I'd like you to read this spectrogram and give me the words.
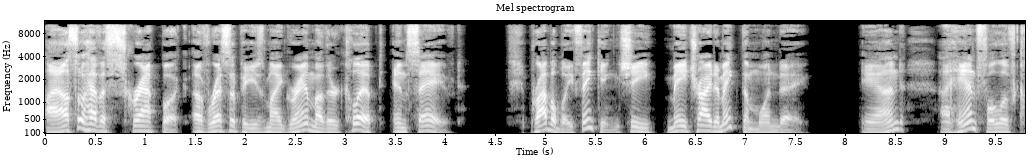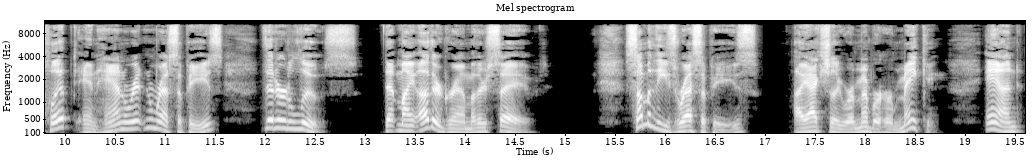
I also have a scrapbook of recipes my grandmother clipped and saved, probably thinking she may try to make them one day, and a handful of clipped and handwritten recipes that are loose that my other grandmother saved. Some of these recipes I actually remember her making, and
